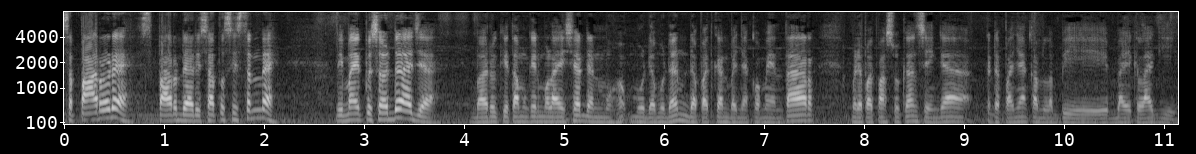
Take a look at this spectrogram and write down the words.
separuh deh, separuh dari satu season deh. 5 episode aja baru kita mungkin mulai share dan mudah-mudahan mendapatkan banyak komentar, mendapat masukan sehingga ke depannya akan lebih baik lagi.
